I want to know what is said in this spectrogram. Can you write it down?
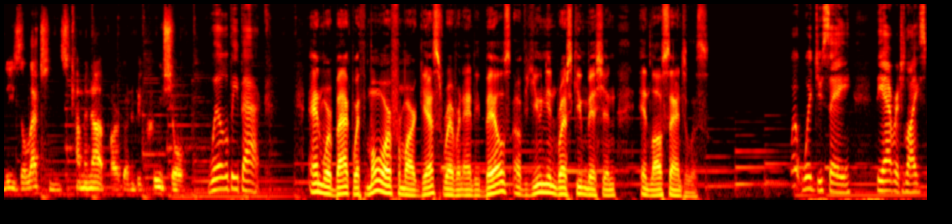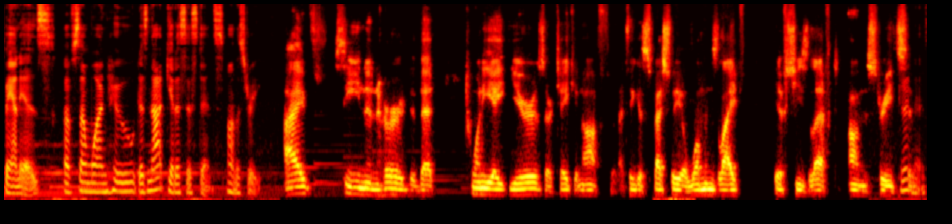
these elections coming up are going to be crucial. We'll be back. And we're back with more from our guest, Reverend Andy Bales of Union Rescue Mission in Los Angeles. What would you say the average lifespan is of someone who does not get assistance on the street? I've seen and heard that 28 years are taken off, I think, especially a woman's life if she's left on the streets and,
